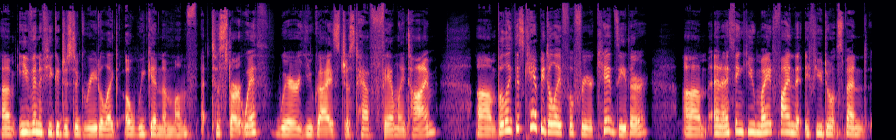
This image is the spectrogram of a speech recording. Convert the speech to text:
um, even if you could just agree to like a weekend a month to start with, where you guys just have family time. Um, but like, this can't be delightful for your kids either. Um, and I think you might find that if you don't spend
